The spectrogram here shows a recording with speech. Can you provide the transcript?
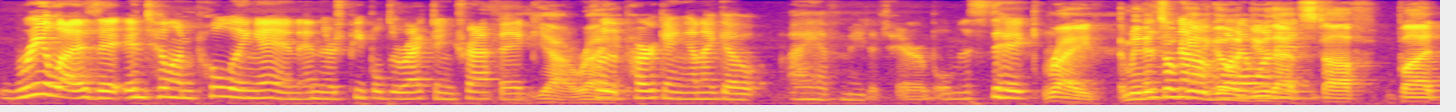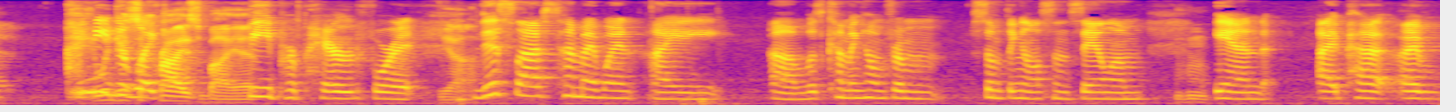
realize it until I'm pulling in and there's people directing traffic Yeah, right. for the parking, and I go, I have made a terrible mistake. right. I mean, it's, It's okay to go and I do wanted. that stuff, but I need to, like, surprised by it, Be prepared for it. yeah. This last time I went, I um, was coming home from something else in Salem, Mm-hmm. and I pa- I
